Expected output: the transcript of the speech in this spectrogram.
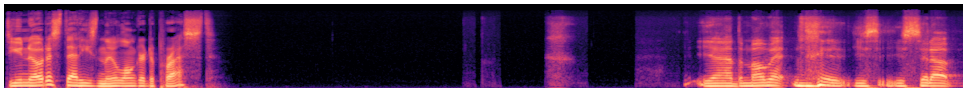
Do you notice that he's no longer depressed? Yeah, the moment you you sit up,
